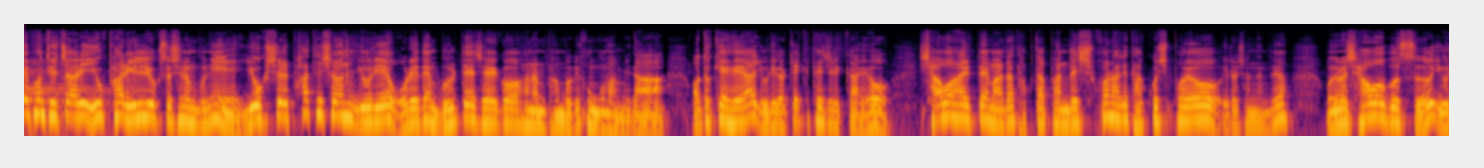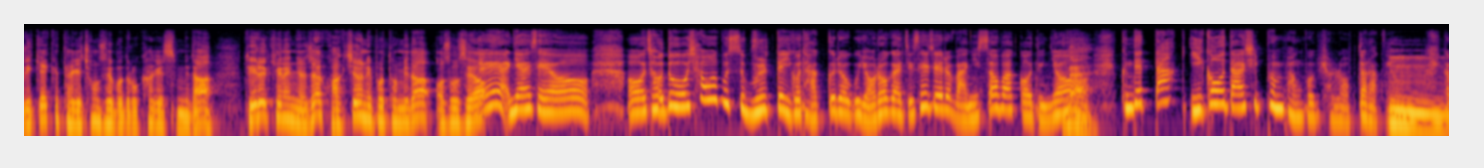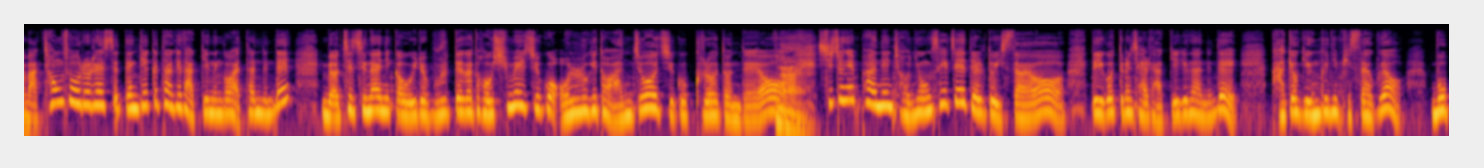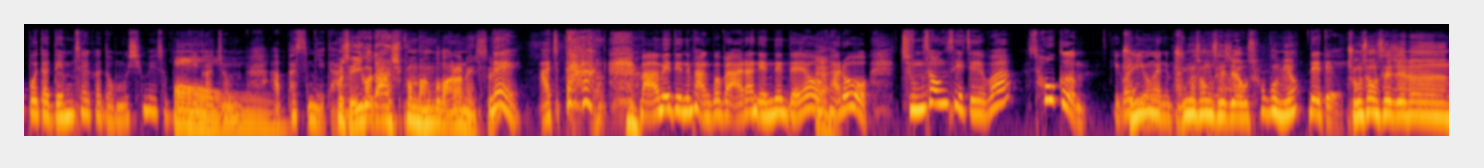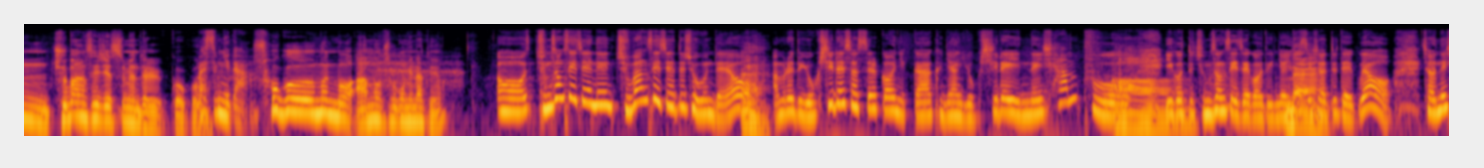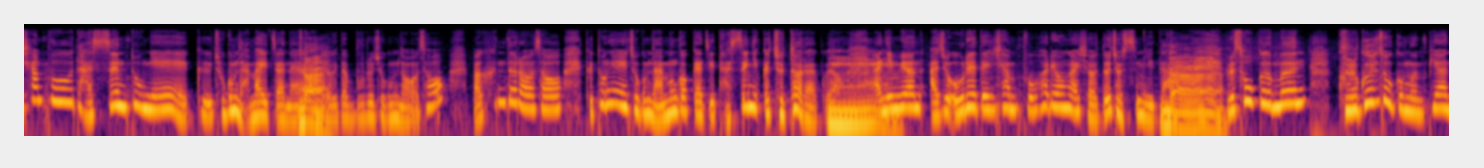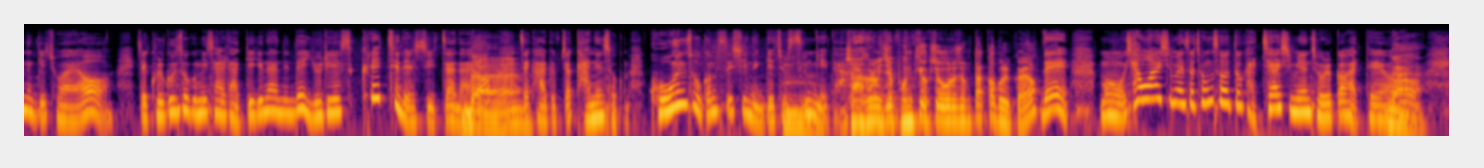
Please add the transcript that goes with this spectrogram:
휴대폰 뒷자리 6816 쓰시는 분이 욕실 파티션 유리에 오래된 물때 제거하는 방법이 궁금합니다. 어떻게 해야 유리가 깨끗해질까요? 샤워할 때마다 답답한데 시원하게 닦고 싶어요. 이러셨는데요. 오늘은 샤워부스 유리 깨끗하게 청소해 보도록 하겠습니다. 뒤를 캐는 여자 곽지연 리포터입니다. 어서 오세요. 네, 안녕하세요. 어, 저도 샤워부스 물때 이거 닦으려고 여러 가지 세제를 많이 써봤거든요. 네. 근데 딱 이거다 싶은 방법이 별로 없더라고요. 음. 그러니까 막 청소를 했을 땐 깨끗 하게 닦이는 것 같았는데 며칠 지나니까 오히려 물때가 더 심해지고 얼룩이 더안 지워지고 그러던데요. 네. 시중에 파는 전용 세제들도 있어요. 근데 이것들은 잘 닦이긴 하는데 가격이 은근히 비싸고요. 무엇보다 냄새가 너무 심해서 먹기가 어. 좀 아팠습니다. 그래서 이거다 싶은 방법 알아냈어요. 네, 아주 딱 마음에 드는 방법을 알아냈는데요. 네. 바로 중성세제와 소금 이걸 이용하는 방법이에요. 중성세제하고 소금이요? 네네. 중성세제는 주방세제 쓰면 될 거고. 맞습니다. 소금은 뭐 아무 소금이나 돼요? 어, 중성세제는 주방세제도 좋은데요. 네. 아무래도 욕실에서 쓸 거니까 그냥 욕실에 있는 샴푸. 아. 이것도 중성세제거든요. 이거 네. 쓰셔도 되고요. 저는 샴푸 다 쓴 통에 그 조금 남아 있잖아요. 네. 여기다 물을 조금 넣어서 막 흔들어서 그 통에 조금 남은 것까지 다 쓰니까 좋더라고요. 음. 아니면 아주 오래된 샴푸 활용하셔도 좋습니다. 네. 그리고 소금은 굵은 소금은 피하는 게 좋아요. 이제 굵은 소금이 잘 닦이긴 하는데 유리에 스크래치 낼 수 있잖아요. 네. 이제 가급적 가는 소금, 고운 소금 쓰시는 게 좋습니다. 자, 그럼 이제 본격적으로 좀 닦아볼까요? 네, 뭐 샤워하시면서 청소도 같이 하시면 좋을 것 같아요. 네.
